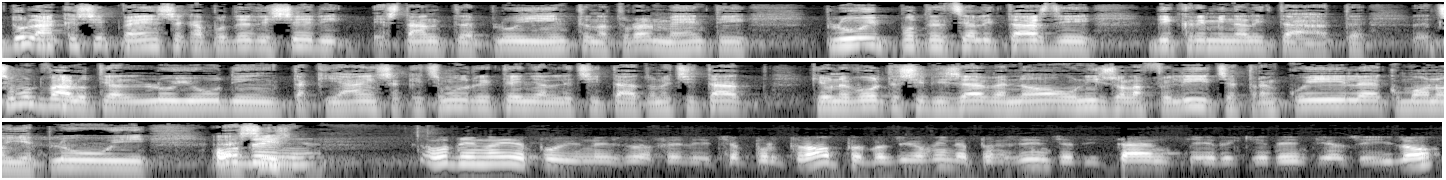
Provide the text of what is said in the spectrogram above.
dove che si pensa che a poter di sedi, e stante più int naturalmente, più potenzialità di, di criminalità. Come valuti a lui Udin, Tachiansa, che come ritiene alle città, una città che una volta si diceva no? un'isola felice, tranquilla, come non è più... Eh, si... Udine è poi un'isola felice, purtroppo perché viene presenza di tanti richiedenti asilo,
